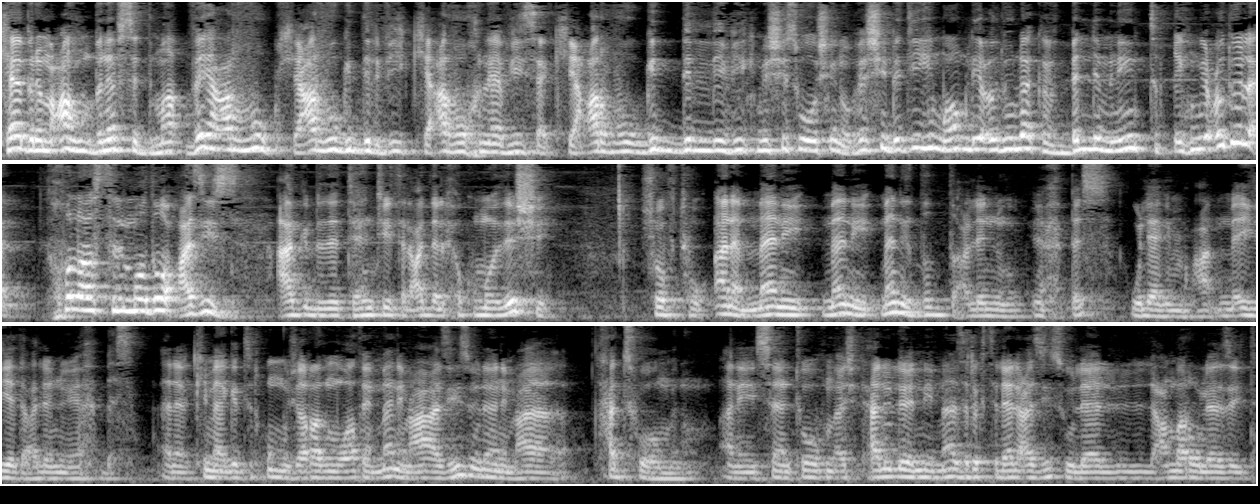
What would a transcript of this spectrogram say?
كابر معاهم بنفس الدماغ. فيعرفوك يعرفوا قد اللي فيك يعرفوا خنافيسك يعرفوا قد اللي فيك ماشي سوا شنو. فاشي بديهي ما هم اللي يعودوا لك. في بل منين تبقيهم يعودوا لك. خلاصة الموضوع عزيز. عقب تهنتي تلعدى الحكم وذا الشيء شفتوا أنا ماني ماني ماني ضد على إنه يحبس ولاني مع مؤيد على إنه يحبس. أنا كما قلت لكم مجرد مواطن ماني مع عزيز ولاني مع حد سواهم منهم. أنا انسان توف ماشي الحال لاني ما زرقت لا العزيز ولا العمر ولا زيد.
